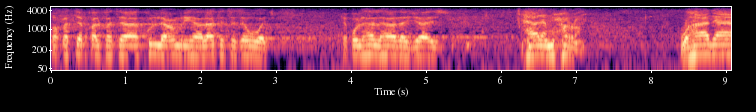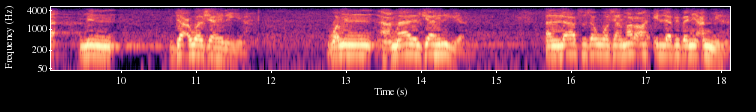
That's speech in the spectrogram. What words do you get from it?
وقد تبقى الفتاة كل عمرها لا تتزوج. يقول هل هذا جائز؟ هذا محرم. وهذا من دعوى الجاهلية ومن أعمال الجاهلية أن لا تزوج المرأة إلا ببني عمها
